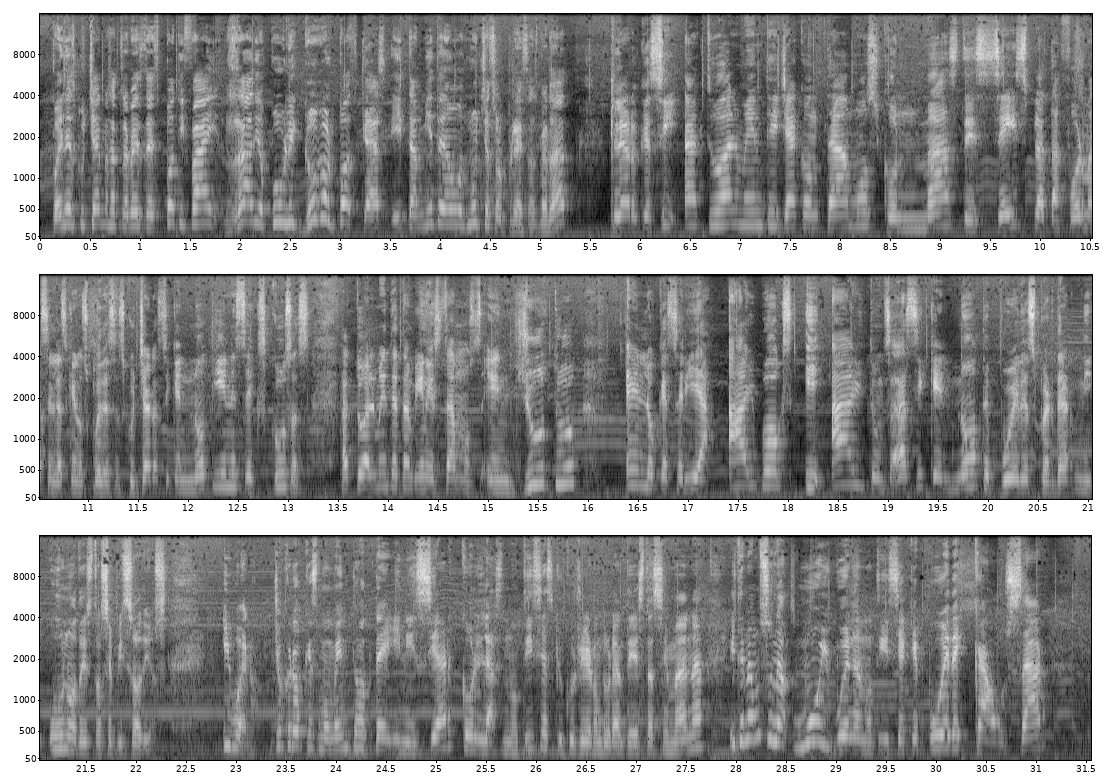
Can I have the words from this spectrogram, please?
Pueden escucharnos a través de Spotify, Radio Public, Google Podcast y también tenemos muchas sorpresas, ¿verdad? Claro que sí, actualmente ya contamos con más de 6 plataformas en las que nos puedes escuchar, así que no tienes excusas. Actualmente también estamos en YouTube, en lo que sería iBox y iTunes, así que no te puedes perder ni uno de estos episodios. Y bueno, yo creo que es momento de iniciar con las noticias que ocurrieron durante esta semana. Y tenemos una muy buena noticia que puede causar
